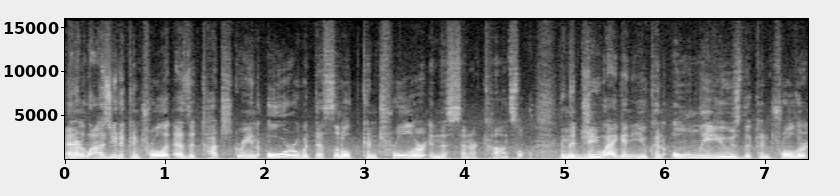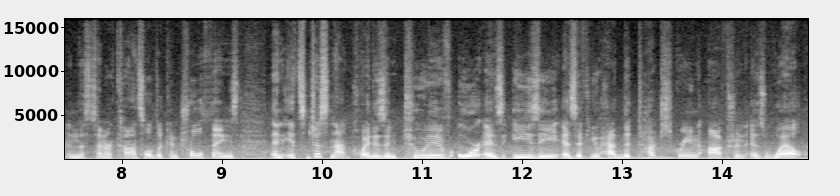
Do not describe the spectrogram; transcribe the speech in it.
and it allows you to control it as a touchscreen or with this little controller in the center console. In the G-Wagon, you can only use the controller in the center console to control things, and it's just not quite as intuitive or as easy as if you had the touchscreen option as well.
